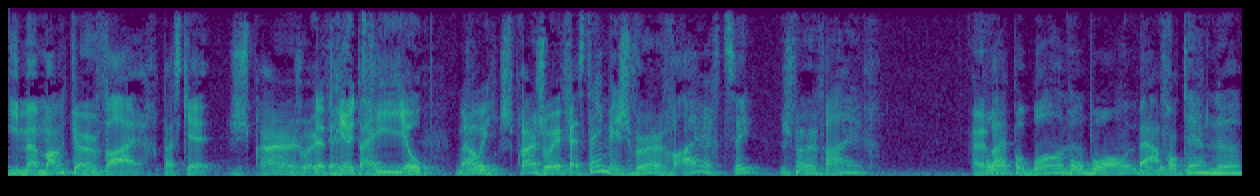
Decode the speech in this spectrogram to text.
il me manque un verre parce que je prends un joyeux T'as pris un festin. trio. Ben Non, oui. Je prends un joyeux festin, mais je veux un verre, tu sais. Je veux un verre. Un Pour- verre pour boire, là. pour boire, Ben, en fontaine, là.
